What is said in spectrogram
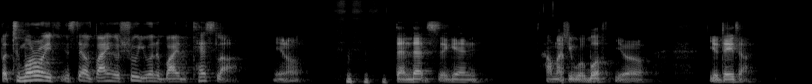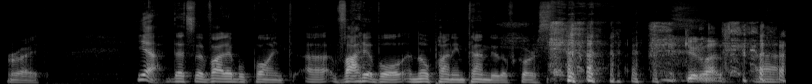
But tomorrow, if instead of buying a shoe, you want to buy the Tesla, you know, then that's again how much you will worth your your data. Right. Yeah, that's a valuable point. Uh, valuable, no pun intended, of course. Good one. uh,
